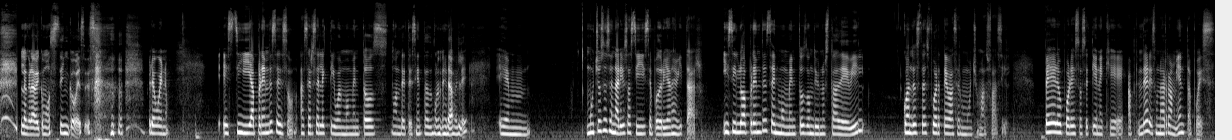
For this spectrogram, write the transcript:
lo grabé como cinco veces, pero bueno, eh, si aprendes eso, a ser selectivo en momentos donde te sientas vulnerable, em, muchos escenarios así se podrían evitar. Y si lo aprendes en momentos donde uno está débil, cuando estés fuerte va a ser mucho más fácil. Pero por eso se tiene que aprender, es una herramienta pues.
